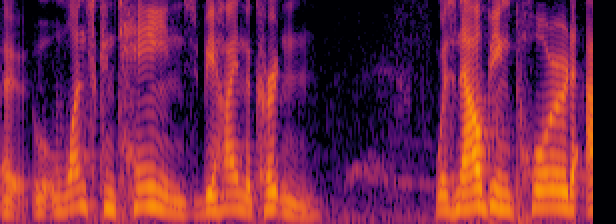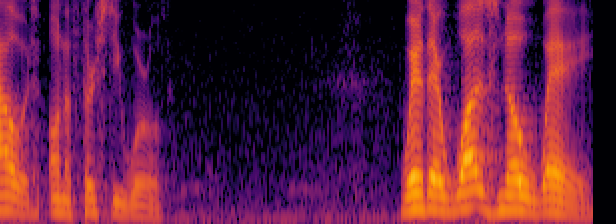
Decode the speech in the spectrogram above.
uh, once contained behind the curtain, was now being poured out on a thirsty world. Where there was no way,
